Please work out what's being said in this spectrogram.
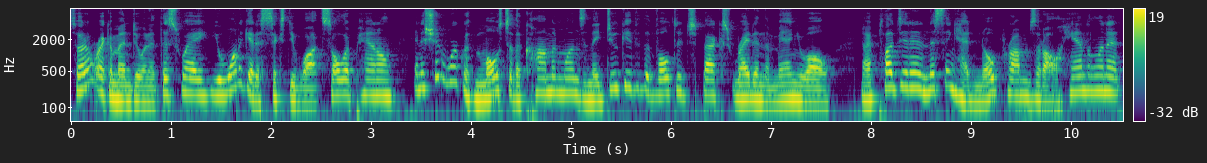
So I don't recommend doing it this way. You want to get a 60 watt solar panel, and it should work with most of the common ones, and they do give you the voltage specs right in the manual. Now I plugged it in and this thing had no problems at all handling it.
